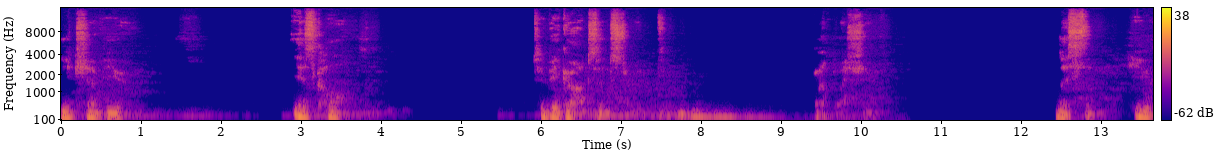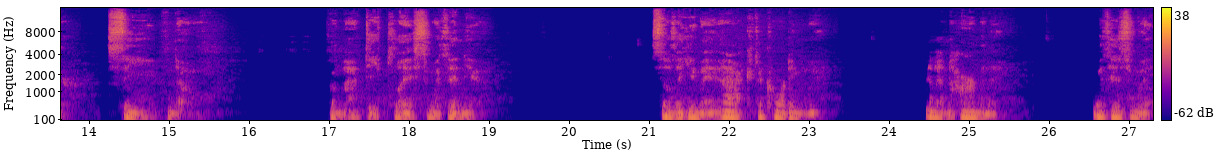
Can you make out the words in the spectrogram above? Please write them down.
Each of you is called to be God's instrument. God bless you. Listen, hear, see, know from that deep place within you so that you may act accordingly and in harmony with His will,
